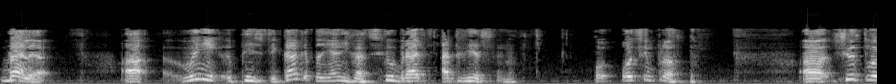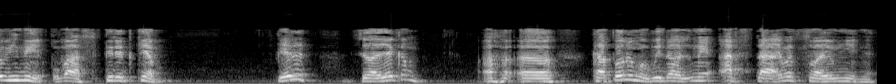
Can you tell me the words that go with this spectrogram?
Далее. А, вы не пишете, как это я не хочу брать ответственность. Очень просто. А, чувство вины у вас перед кем? Перед человеком, а, а, которому вы должны отстаивать свое мнение.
